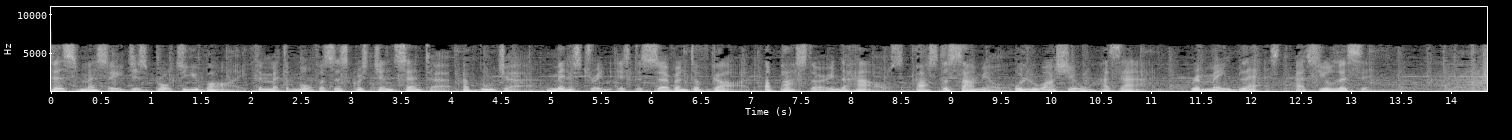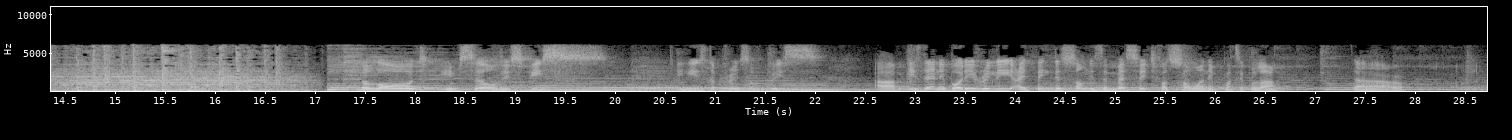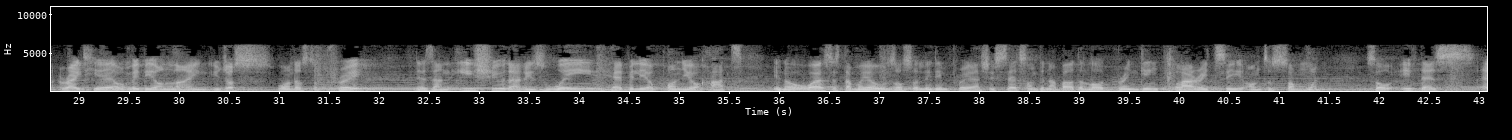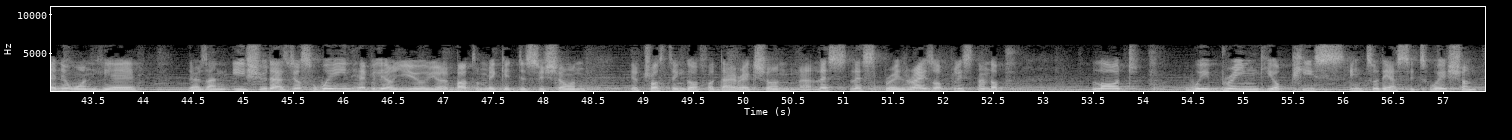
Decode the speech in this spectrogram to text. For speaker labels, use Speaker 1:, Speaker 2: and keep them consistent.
Speaker 1: This message is brought to you by the Metamorphosis Christian Center, Abuja. Ministering is the servant of God, a pastor in the house, Pastor Samuel Oluwaseun Hassan. Remain blessed as you listen.
Speaker 2: The Lord Himself is peace. He is the Prince of Peace. Um, is there anybody really? I think this song is a message for someone in particular, uh, right here or maybe online. You just want us to pray. There's an issue that is weighing heavily upon your heart. You know, while Sister Moya was also leading prayer, she said something about the Lord bringing clarity onto someone. So if there's anyone here, there's an issue that's just weighing heavily on you, you're about to make a decision you're trusting God for direction. Uh, let's let's pray. Rise up, please stand up. Lord, we bring your peace into their situation.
